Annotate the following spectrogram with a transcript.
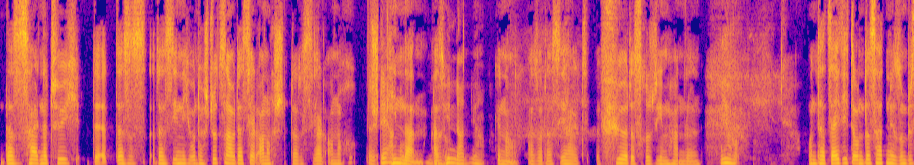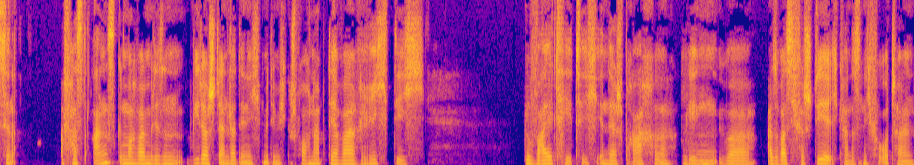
dass es halt natürlich, dass es, dass sie nicht unterstützen, aber dass sie halt auch noch, dass sie halt auch noch äh, Sterben. hindern. Also hindern, ja. Genau. Also dass sie halt für das Regime handeln. Ja. Und tatsächlich, und das hat mir so ein bisschen fast Angst gemacht, weil mit diesem Widerständler, den ich, mit dem ich gesprochen habe, der war richtig gewalttätig in der Sprache mhm. gegenüber, also was ich verstehe, ich kann das nicht verurteilen,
